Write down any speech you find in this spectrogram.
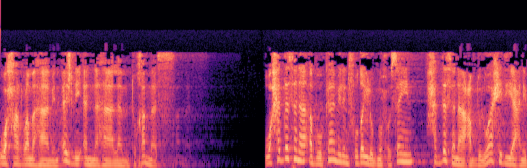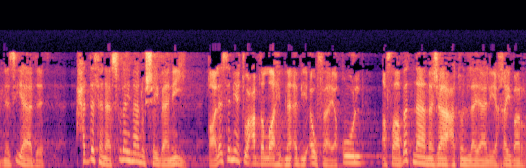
وحرمها من أجل أنها لم تخمس. وحدثنا أبو كامل فضيل بن حسين حدثنا عبد الواحد يعني بن زياد حدثنا سليمان الشيباني قال سمعت عبد الله بن أبي أوفى يقول أصابتنا مجاعة ليالي خيبر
